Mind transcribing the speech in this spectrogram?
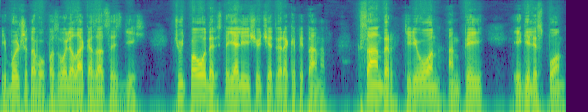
и больше того, позволило оказаться здесь. Чуть поодаль стояли еще четверо капитанов. Ксандр, Кирион, Антей и Гелеспонд.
